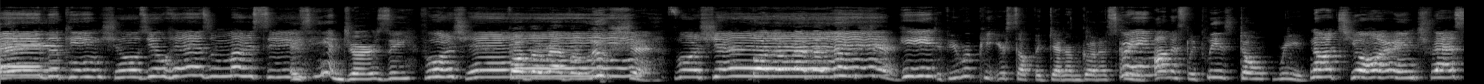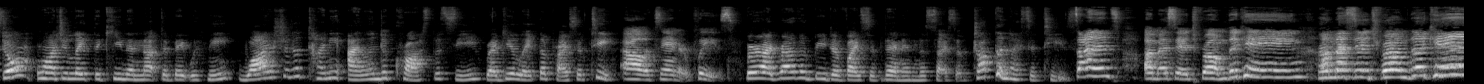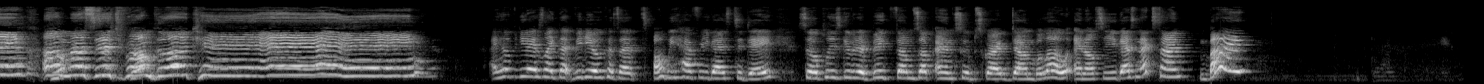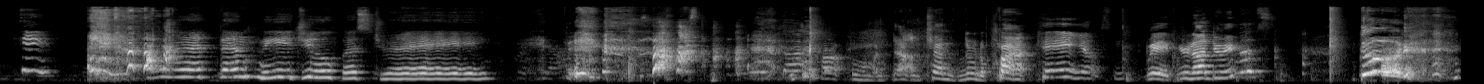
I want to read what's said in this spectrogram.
Shows you his mercy. Is he in Jersey? For shame. For the revolution. For shame. For the revolution. Heed If you repeat yourself again, I'm gonna scream. Scream. Honestly, please don't read. not your interest. Don't modulate the key and not debate with me. Why should a tiny island across the sea regulate the price of tea? Alexander, please. But I'd rather be divisive than indecisive. Drop the niceties. Silence. A message from the King. A message from the King. A message from the King. I hope you guys like that video because that's all we have for you guys today. So please give it a big thumbs up and subscribe down below. And I'll see you guys next time. Bye. Let them lead you astray. oh my god, I'm trying to do the part. Hey. Wait, you're not doing this? Dude!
